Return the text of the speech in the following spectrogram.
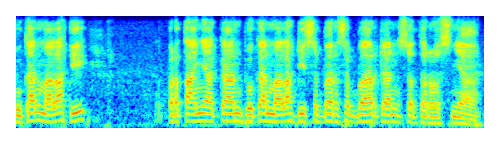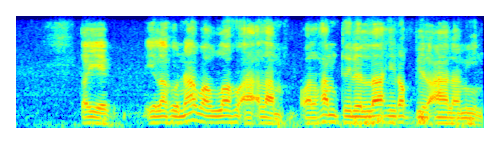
bukan malah dipertanyakan, bukan malah disebar-sebar dan seterusnya. Tayyib. Ilahuna wallahu a'lam. Walhamdulillahi rabbil alamin.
